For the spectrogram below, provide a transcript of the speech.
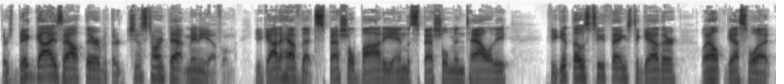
There's big guys out there, but there just aren't that many of them. You got to have that special body and the special mentality. If you get those two things together, well, guess what?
